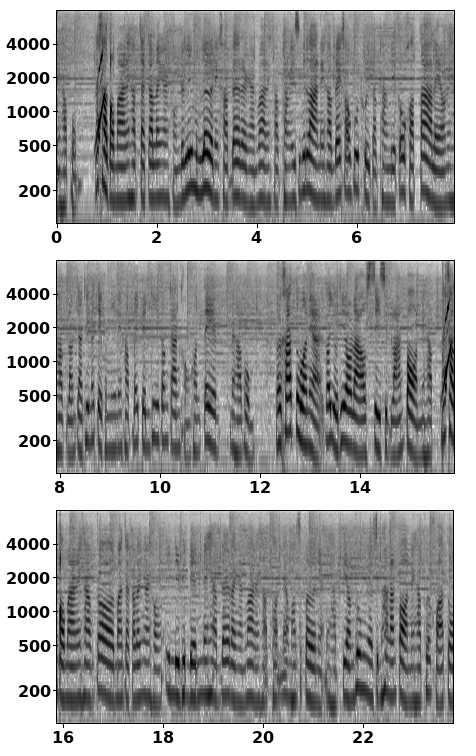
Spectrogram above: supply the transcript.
นะครับผมและข่าวต่อมานะครับจากการรายงานของ Daily Miller นะครับได้รายงานว่านะครับทางอิซิมิลานนะครับได้เข้าพูดคุยกับทางเดียโก้คอตตาแล้วนะครับหลังจากที่นักเตะคนนี้นะครับไม่เป็นที่ต้องการของคอนเต้นะครับผม โดยค่าตัวเนี่ยก็อยู่ที่ราวๆ 40 ล้านปอนด์นะครับและข่าวต่อมานะครับก็มาจากการรายงานของ Independent นะครับได้รายงานว่านะครับท็อตแนมฮอสเปอร์เนี่ยนะครับเตรียมทุ่มเงิน 15 ล้านปอนด์นะครับเพื่อคว้าตัว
